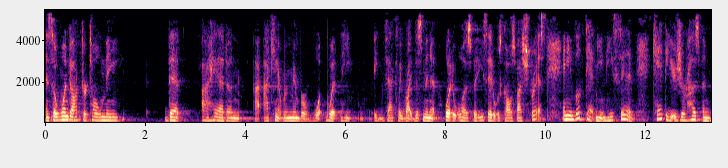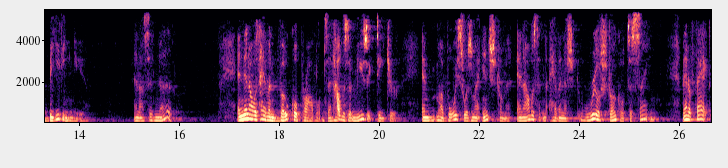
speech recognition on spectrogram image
And so one doctor told me that I had an, I, I can't remember what, what he exactly right this minute what it was, but he said it was caused by stress. And he looked at me and he said, Kathy, is your husband beating you? And I said, no. And then I was having vocal problems, and I was a music teacher, and my voice was my instrument, and I was having a real struggle to sing. Matter of fact,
